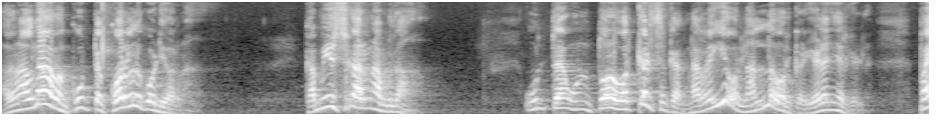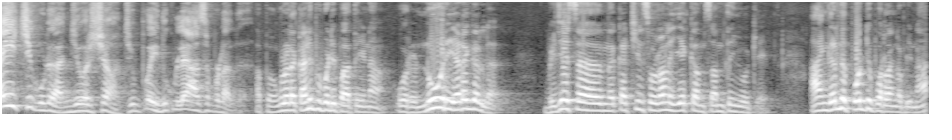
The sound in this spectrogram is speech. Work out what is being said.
அதனால தான் அவன் கூப்பிட்ட குரல் கோடி வர்றான். கம்யூனிஸ்டுக்காரன் அப்படி தான் உன் த- உன் தோ ஒர்க்கர்ஸ் இருக்காங்க. நிறைய ஒரு நல்ல ஒர்க்கர் இளைஞர்கள். பயிற்சி கொடு அஞ்சு வருஷம். இப்போ இதுக்குள்ளே ஆசைப்படாது. அப்போ உங்களோட கணிப்புப்படி பார்த்தீங்கன்னா ஒரு நூறு இடங்கள்ல விஜய் சார் இந்த கட்சின்னு சொல்கிறாங்க இயக்கம் சம்திங் ஓகே அங்கேருந்து போட்டி போடுறாங்க அப்படின்னா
